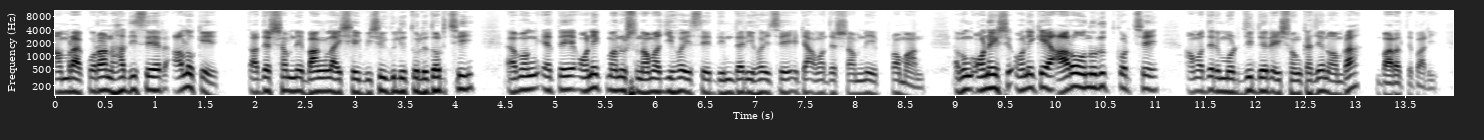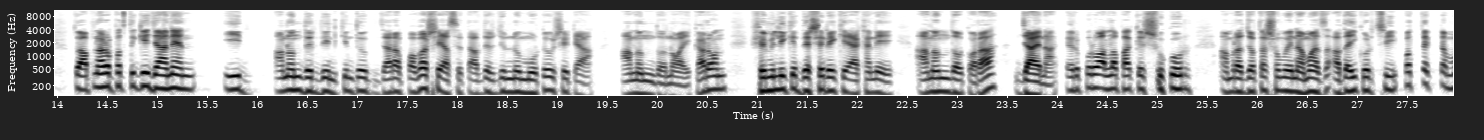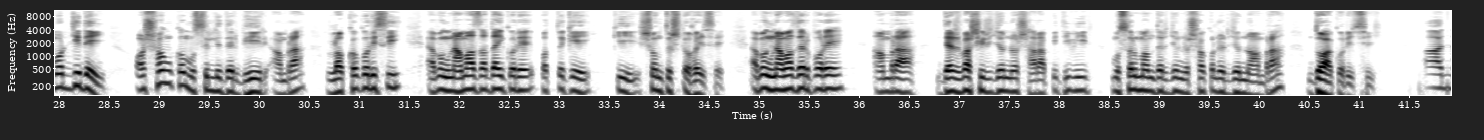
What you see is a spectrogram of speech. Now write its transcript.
আমরা কোরআন, হাদিসের আলোকে তাদের সামনে বাংলায় সেই বিষয়গুলি তুলে ধরছি এবং এতে অনেক মানুষ নামাজি হয়েছে, দিনদারি হয়েছে, এটা আমাদের সামনে প্রমাণ। এবং অনেক অনেকে আরও অনুরোধ করছে আমাদের মসজিদের এই সংখ্যা যেন আমরা বাড়াতে পারি। তো আপনারা প্রত্যেকেই জানেন, ঈদ আনন্দের দিন, কিন্তু যারা প্রবাসে আছে তাদের জন্য মোটেও সেটা আনন্দ নয়। কারণ ফ্যামিলিকে দেশে রেখে এখানে আনন্দ করা যায় না। এরপরও আল্লাহ পাকের শুকুর, আমরা যথাসময়ে নামাজ আদায় করছি। প্রত্যেকটা মসজিদেই অসংখ্য মুসল্লিদের ভিড় আমরা লক্ষ্য করেছি এবং নামাজ আদায় করে প্রত্যেকে কি সন্তুষ্ট হয়েছে। এবং নামাজের পরে আমরা দেশবাসীর জন্য, সারা পৃথিবীর মুসলমানদের জন্য, সকলের জন্য আমরা দোয়া করেছি।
